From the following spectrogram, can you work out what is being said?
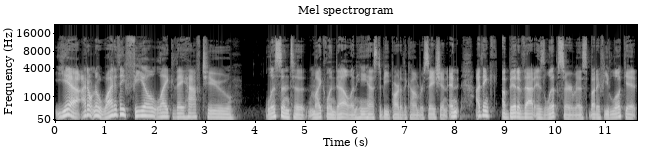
yeah, I don't know. Why do they feel like they have to listen to Mike Lindell and he has to be part of the conversation? And I think a bit of that is lip service. But if you look at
